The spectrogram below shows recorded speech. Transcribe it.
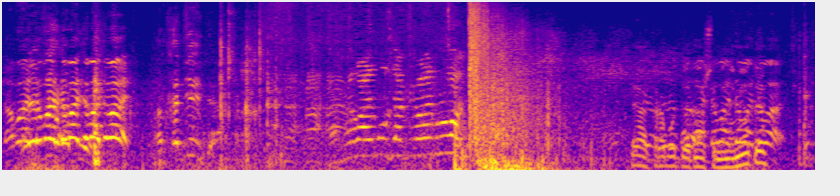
Давай, давай, давай, давай, давай. Отходите. Открываем уши, открываем рот! Так, работают наши Давай, давай, минометы. давай. Еще.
